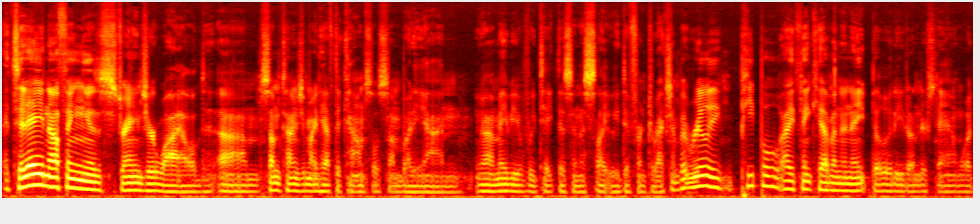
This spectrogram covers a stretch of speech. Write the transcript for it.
Today, nothing is strange or wild. Um, sometimes you might have to counsel somebody on, you know, maybe if we take this in a slightly different direction. But really, people, I think, have an innate ability to understand what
